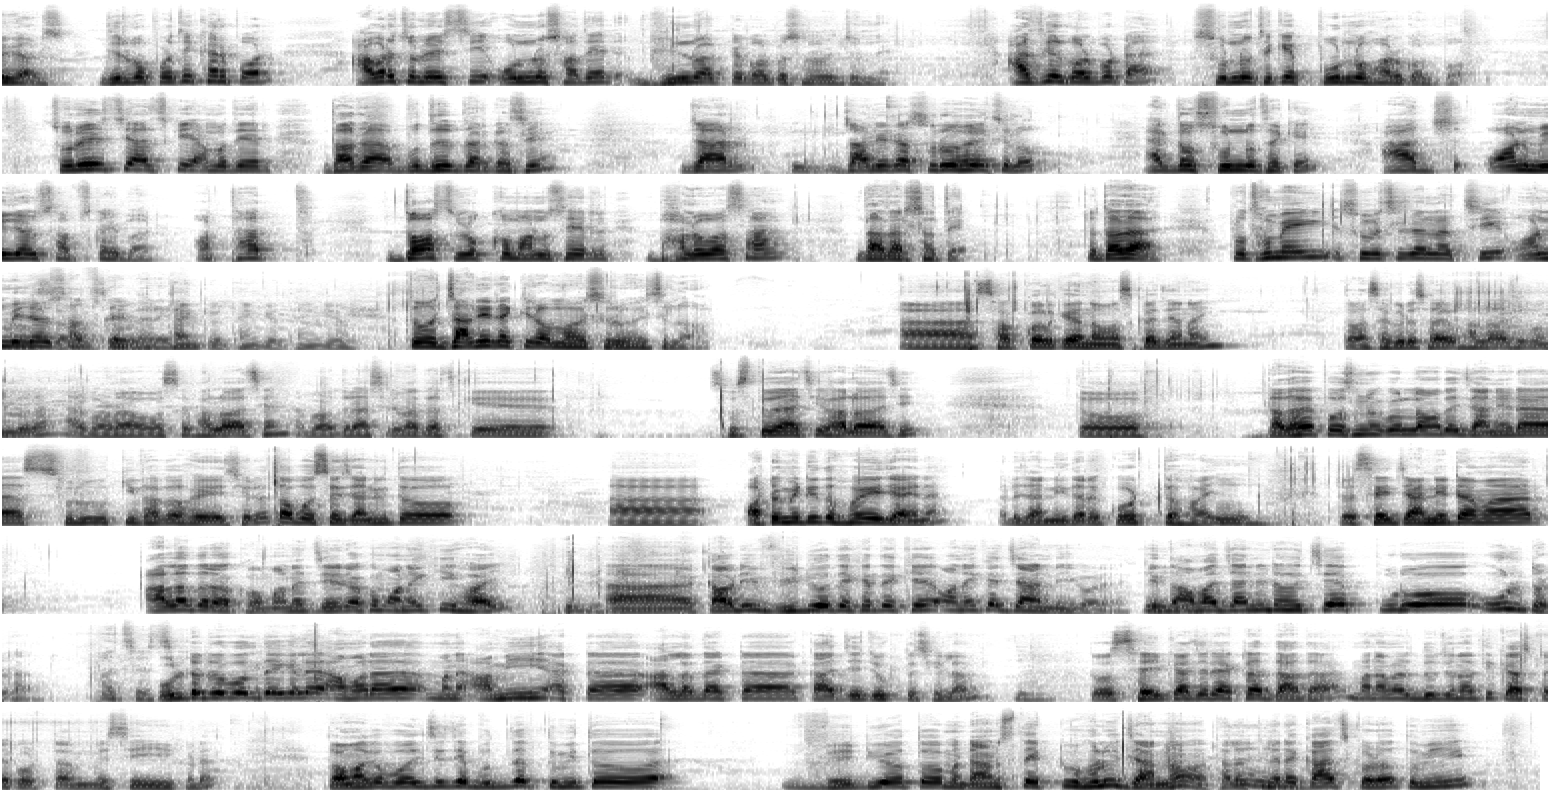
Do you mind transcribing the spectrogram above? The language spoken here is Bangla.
ভিউয়ার্স দীর্ঘ প্রতীক্ষার পর আবারও চলে এসেছি অন্য স্বাদের ভিন্ন একটা গল্প শোনানোর জন্য। আজকের গল্পটা শূন্য থেকে পূর্ণ হওয়ার গল্প। চলে এসেছি আজকে আমাদের দাদা বুদ্ধদেবদার কাছে যার জার্নিটা শুরু হয়েছিল একদম শূন্য থেকে। আজ ওয়ান মিলিয়ন সাবস্ক্রাইবার অর্থাৎ দশ লক্ষ মানুষের ভালোবাসা দাদার সাথে। তো দাদা প্রথমেই শুভেচ্ছা জানাচ্ছি one million subscriber thank you thank you thank you তো জার্নিটা কীরকমভাবে শুরু হয়েছিল? সকলকে নমস্কার জানাই। তো আশা করি সবাই ভালো আছে বন্ধুরা আর বড়রা অবশ্যই ভালো আছেন আর বড়দের আশীর্বাদ আজকে সুস্থ হয়ে আছি ভালো আছি। তো দাদাভাই প্রশ্ন করল আমাদের জার্নিটা শুরু কীভাবে হয়েছিল তো অবশ্যই জানি তো অটোমেটিক তো হয়ে যায় না একটা জার্নি তারা করতে হয়। তো সেই জার্নিটা আমার আলাদা রকম মানে যেরকম অনেকই হয় কাউরি ভিডিও দেখে দেখে অনেকে জার্নি করে কিন্তু আমার জার্নিটা হচ্ছে পুরো উল্টোটা। উল্টোটা বলতে গেলে আমরা মানে আমি একটা আলাদা একটা কাজে যুক্ত ছিলাম। তো সেই কাজের একটা দাদা মানে আমরা দুজনাতেই কাজটা করতাম বেশি করে। তো আমাকে বলছে যে বুদ্ধদেব তুমি তো ভিডিও তো ডান্স তো একটু হলেও জানো তাহলে তুমি একটা কাজ করো তুমি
